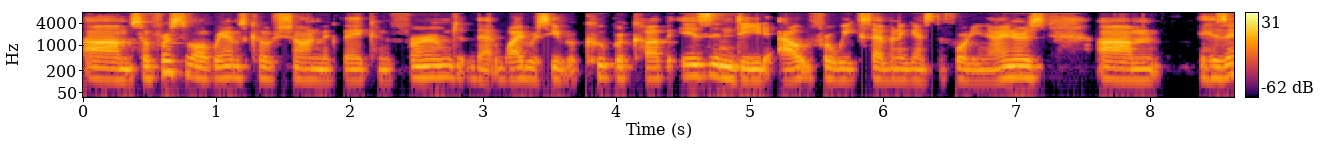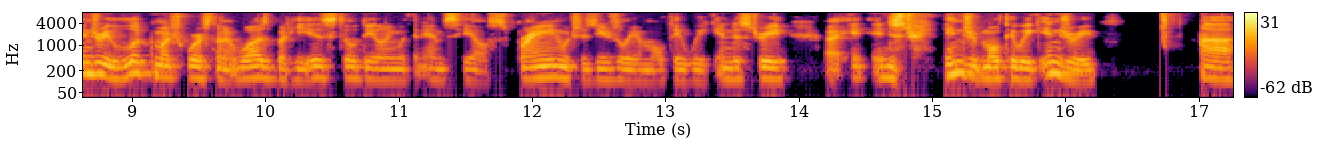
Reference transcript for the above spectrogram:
Um, so first of all, Rams coach Sean McVay confirmed that wide receiver Cooper Kupp is indeed out for Week Seven against the 49ers. Um, his injury looked much worse than it was, but he is still dealing with an MCL sprain, which is usually a multi-week industry uh, industry injured multi-week injury. Uh,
